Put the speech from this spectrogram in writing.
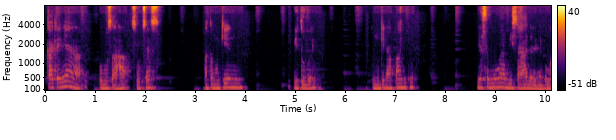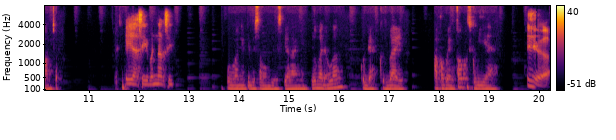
kakeknya pengusaha sukses atau mungkin youtuber atau mungkin apa gitu ya semua bisa ada dengan uang cok Iya sih, benar sih. uang itu bisa membeli segalanya lu nggak ada uang udah goodbye aku pengen fokus kuliah Iya.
